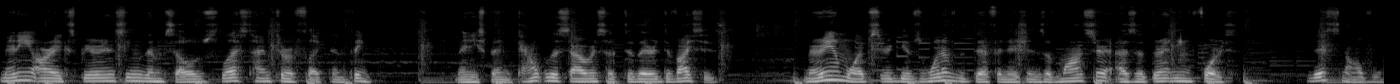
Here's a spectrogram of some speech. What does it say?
many are experiencing themselves less time to reflect and think. Many spend countless hours hooked to their devices. Merriam Webster gives one of the definitions of monster as a threatening force. This novel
